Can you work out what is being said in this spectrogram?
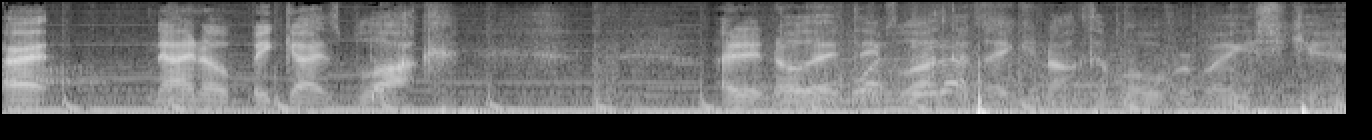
Alright, now I know big guys block. I didn't know that they block, thought you can knock them over, but I guess you can.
